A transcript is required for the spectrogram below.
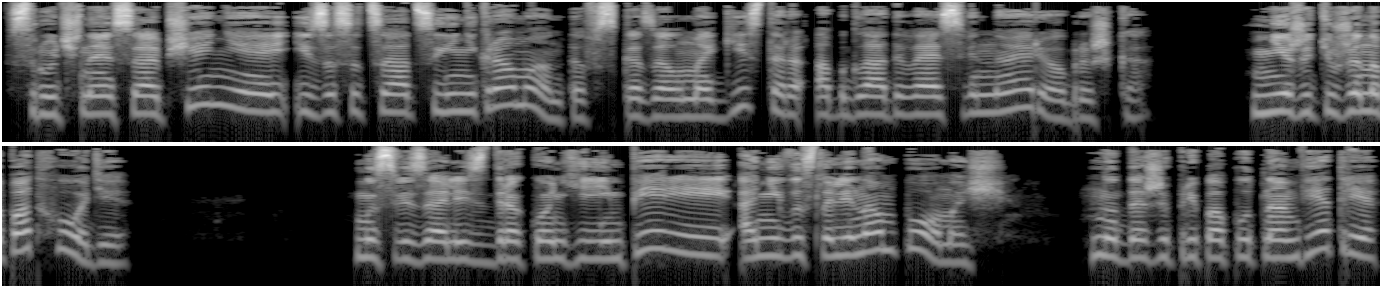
«Срочное сообщение из ассоциации некромантов», — сказал магистр, обгладывая свиное ребрышко. «Нежить уже на подходе. Мы связались с Драконьей Империей, они выслали нам помощь. Но даже при попутном ветре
